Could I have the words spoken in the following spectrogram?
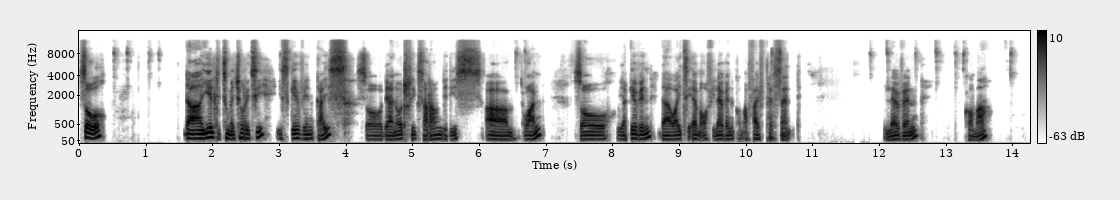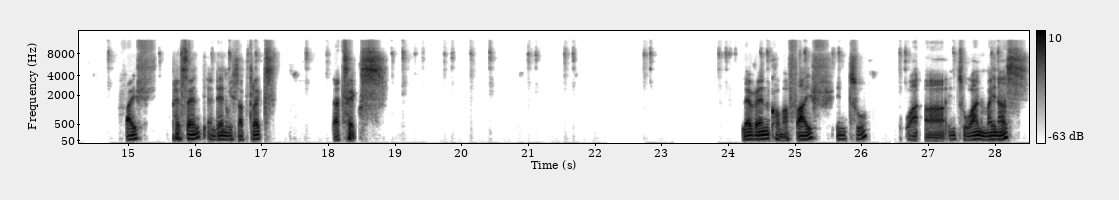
So the yield to maturity is given, guys. So there are no tricks around this um, one. So we are given the YTM of 11.5%. 11 comma, 5%, and then we subtract the tax. Eleven comma five into one uh, into one minus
